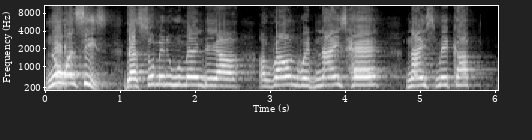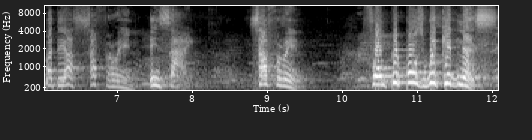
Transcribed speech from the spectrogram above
No one sees. There are so many women, they are around with nice hair, nice makeup, but they are suffering inside. Suffering. from people's wickedness.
